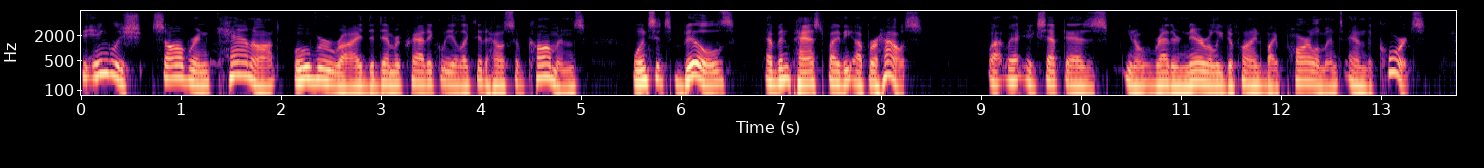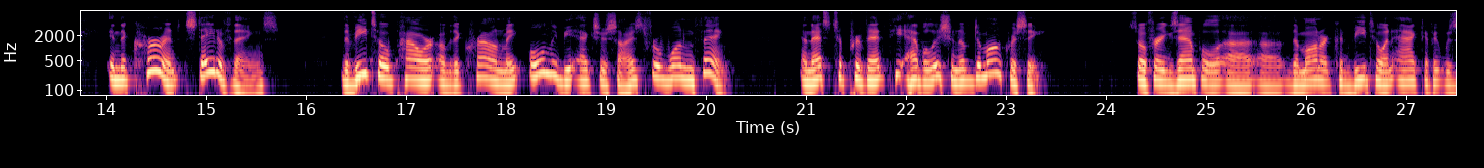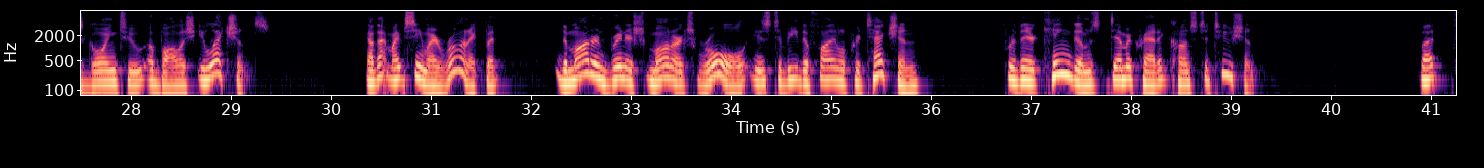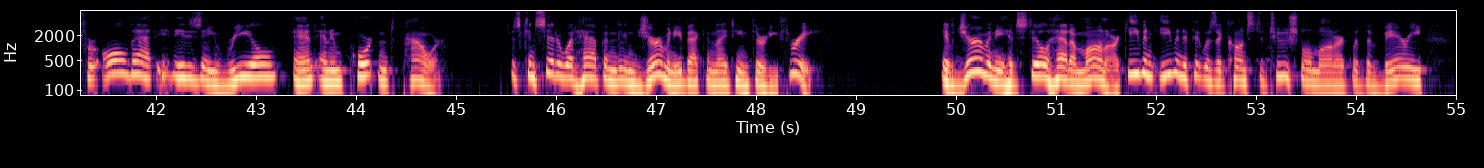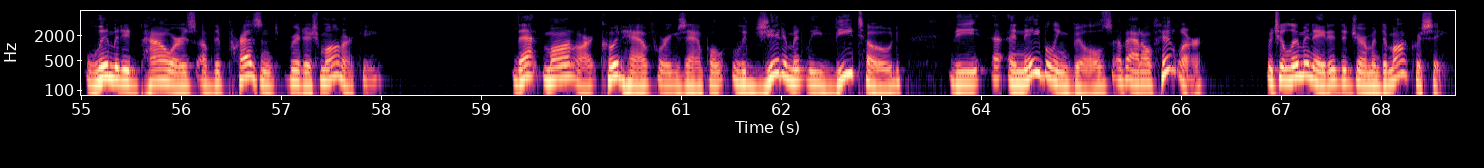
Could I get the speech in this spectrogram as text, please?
The English sovereign cannot override the democratically elected House of Commons once its bills have been passed by the upper house, well, except as, you know, rather narrowly defined by Parliament and the courts. In the current state of things, the veto power of the crown may only be exercised for one thing and that's to prevent the abolition of democracy. So, for example, uh, uh, the monarch could veto an act if it was going to abolish elections. Now, that might seem ironic, but the modern British monarch's role is to be the final protection for their kingdom's democratic constitution. But for all that, it is a real and an important power. Just consider what happened in Germany back in 1933. If Germany had still had a monarch, even, even if it was a constitutional monarch with the very limited powers of the present British monarchy, that monarch could have, for example, legitimately vetoed the uh, enabling bills of Adolf Hitler, which eliminated the German democracy.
